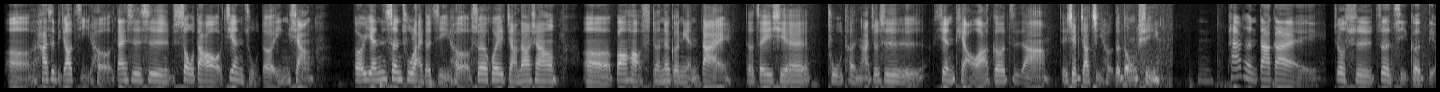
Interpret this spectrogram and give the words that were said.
呃，它是比较几何，但是是受到建筑的影响而延伸出来的几何，所以会讲到像呃包豪斯的那个年代的这一些图腾啊，就是线条啊、格子啊这些比较几何的东西。嗯，pattern 大概。就是这几个点，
